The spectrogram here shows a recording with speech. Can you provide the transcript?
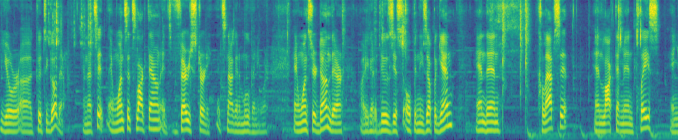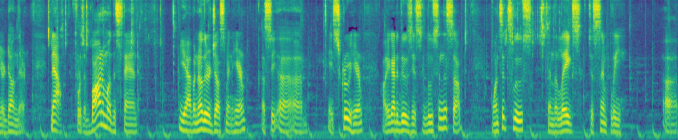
you're uh, good to go there. And that's it. And once it's locked down, it's very sturdy. It's not gonna move anywhere. And once you're done there, all you gotta do is just open these up again and then collapse it and lock them in place and you're done there. Now, for the bottom of the stand, you have another adjustment here, a, uh, uh, a screw here. All you gotta do is just loosen this up. Once it's loose, then the legs just simply uh,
